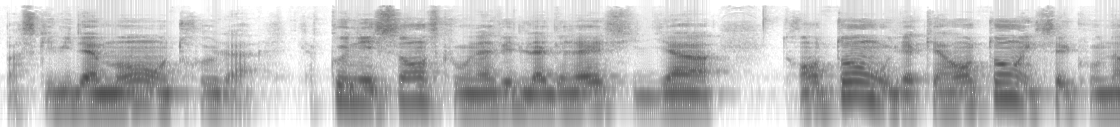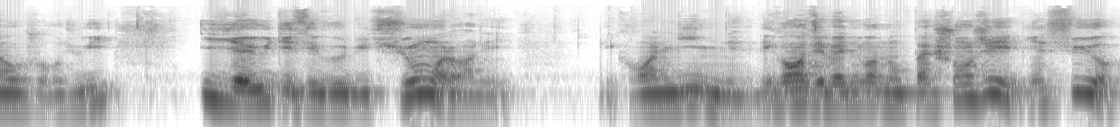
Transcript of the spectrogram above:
parce qu'évidemment, entre la, la connaissance que l'on avait de la Grèce il y a 30 ans ou il y a 40 ans et celle qu'on a aujourd'hui, il y a eu des évolutions. Alors les, les grandes lignes, les grands événements n'ont pas changé, bien sûr,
